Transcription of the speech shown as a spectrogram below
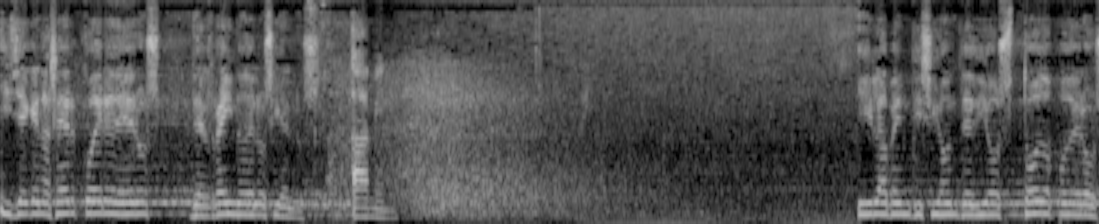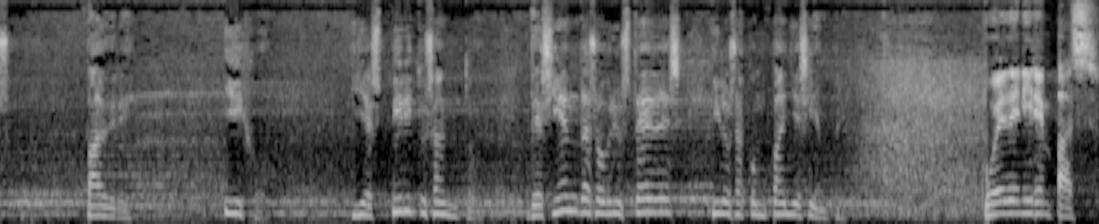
y lleguen a ser coherederos del reino de los cielos. Amén. Y la bendición de Dios Todopoderoso, Padre, Hijo y Espíritu Santo, descienda sobre ustedes y los acompañe siempre. Pueden ir en paz.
